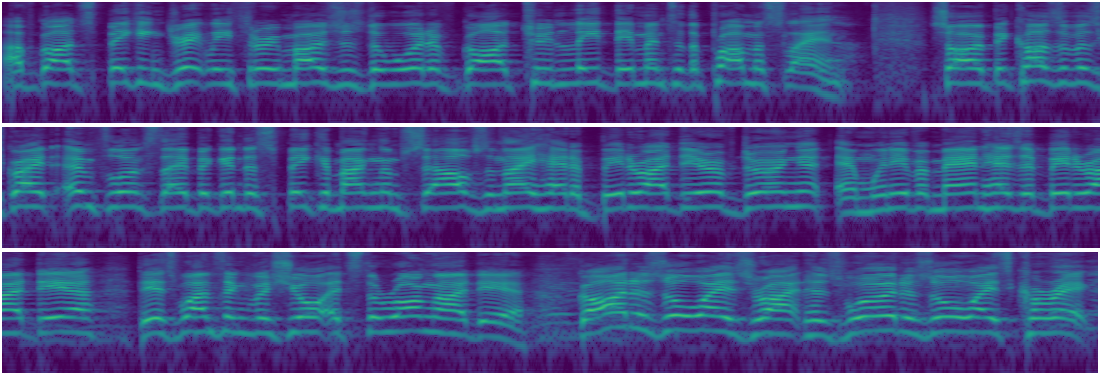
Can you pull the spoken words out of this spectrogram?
of God speaking directly through Moses, the word of God, to lead them into the promised land. So, because of his great influence, they begin to speak among themselves, and they had a better idea of doing it. And whenever man has a better idea, there's one thing for sure it's the wrong idea. God is always right, his word is always correct.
